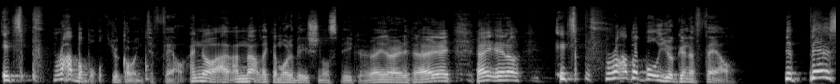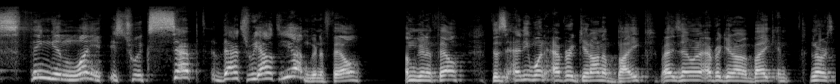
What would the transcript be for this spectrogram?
it's probable you're going to fail. I know I'm not like a motivational speaker, right? Or anything, right? right? You know, it's probable you're going to fail. The best thing in life is to accept that reality. Yeah, I'm going to fail. I'm going to fail. Does anyone ever get on a bike? Right? Does anyone ever get on a bike? And in other words,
